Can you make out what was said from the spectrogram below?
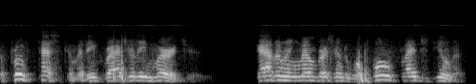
The Proof Test Committee gradually merges, gathering members into a full fledged unit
